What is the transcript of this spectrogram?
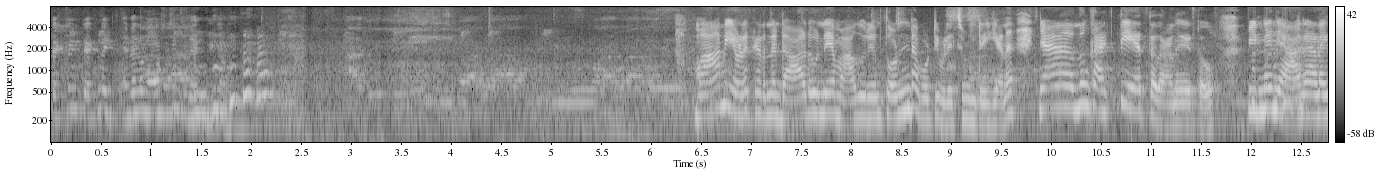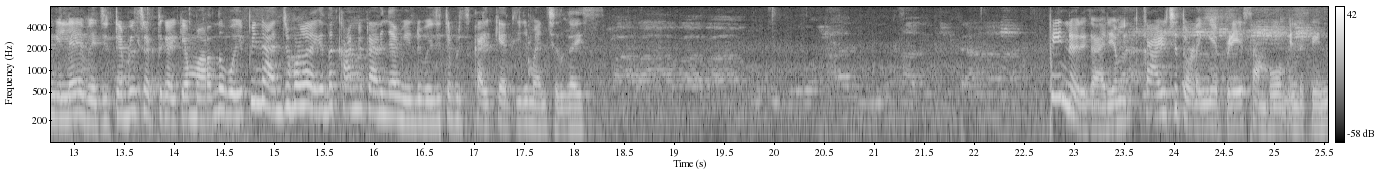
ടെക്നിക് ടെക്നിക് എന്നെ നോസ്റ്റിക് ടെക്നിക്കാണ് മാമി അവിടെ കിടന്ന് ഡാഡുവിനെയും മാധുവിനെയും തൊണ്ട പൊട്ടി വിളിച്ചുകൊണ്ടിരിക്കുകയാണ്. ഞാനതൊന്നും കട്ട് ചെയ്യാത്തതാണ് കേട്ടോ. പിന്നെ ഞാനാണെങ്കിൽ വെജിറ്റബിൾസ് എടുത്ത് കഴിക്കാൻ മറന്നുപോയി. പിന്നെ അഞ്ചുമുളക് കഴിക്കുന്നത് കണ്ടിട്ടാണ് ഞാൻ വീണ്ടും വെജിറ്റബിൾസ് കഴിക്കാൻ തീരുമാനിച്ചത് ഗൈസ് ഒരു കാര്യം. കാഴ്ച തുടങ്ങിയപ്പോഴേ സംഭവം കയ്യിൽ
